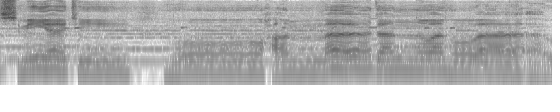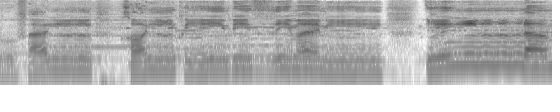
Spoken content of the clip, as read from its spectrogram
بتسميتي محمدا وهو أوفى الخلق بالذمم إن لم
